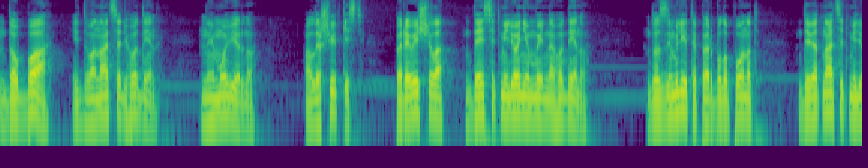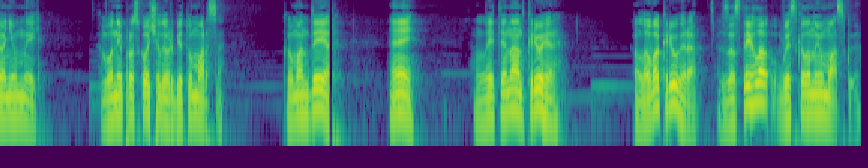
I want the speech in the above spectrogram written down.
Доба і 12 годин. Неймовірно. Але швидкість перевищила 10 мільйонів миль на годину. До землі тепер було понад 19 мільйонів миль. Вони проскочили орбіту Марса. Командир. Ей, лейтенант Крюгер. Голова Крюгера застигла вискаленою маскою.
